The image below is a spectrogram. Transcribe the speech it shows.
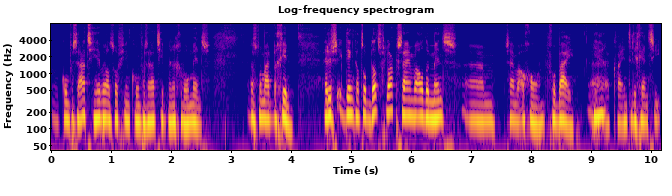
een conversatie hebben alsof je een conversatie hebt met een gewoon mens. En dat is nog maar het begin. En dus ik denk dat op dat vlak zijn we al de mens, um, zijn we al gewoon voorbij uh, ja. qua intelligentie.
